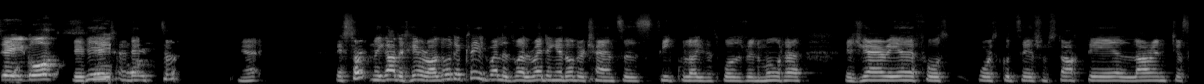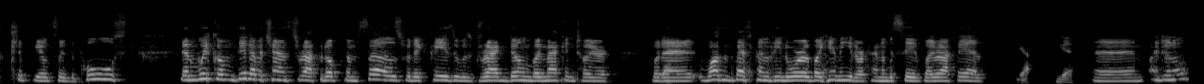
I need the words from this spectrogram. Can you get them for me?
There you go. They There you did, and they, yeah, they certainly got it here. Although they played well as well. Reading had other chances to equalise. I suppose Rinomhota, Ejaria forced, forced good saves from Stockdale. Laurent just clipped the outside the post. Then Wycombe did have a chance to wrap it up themselves, but Ikpeazu was dragged down by McIntyre. But uh, it wasn't the best penalty in the world by him either, and it was saved by Rafael. Yeah. Yeah. Um, I don't know.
